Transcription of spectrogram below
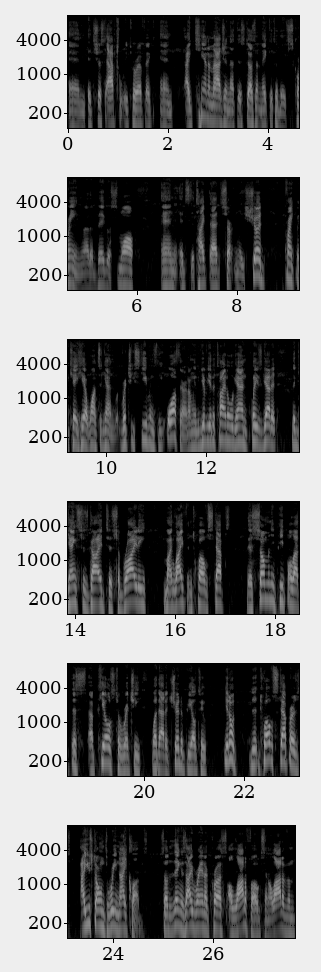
And it's just absolutely terrific. And I can't imagine that this doesn't make it to the screen, whether big or small. And it's the type that certainly should. Frank McKay here once again. Richie Stevens, the author, and I'm going to give you the title again. Please get it The Gangster's Guide to Sobriety My Life in 12 Steps. There's so many people that this appeals to Richie, or that it should appeal to. You know, the 12 steppers, I used to own three nightclubs. So the thing is, I ran across a lot of folks, and a lot of them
